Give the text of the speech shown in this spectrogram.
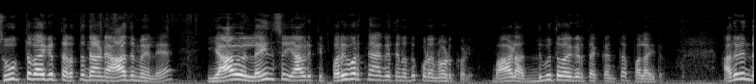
ಸೂಕ್ತವಾಗಿರ್ತ ರತ್ನದಾಣೆ ಆದಮೇಲೆ ಯಾವ ಲೈನ್ಸ್ ಯಾವ ರೀತಿ ಪರಿವರ್ತನೆ ಆಗುತ್ತೆ ಅನ್ನೋದು ಕೂಡ ನೋಡ್ಕೊಳ್ಳಿ. ಬಹಳ ಅದ್ಭುತವಾಗಿರ್ತಕ್ಕಂಥ ಫಲ ಇದು. ಅದರಿಂದ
